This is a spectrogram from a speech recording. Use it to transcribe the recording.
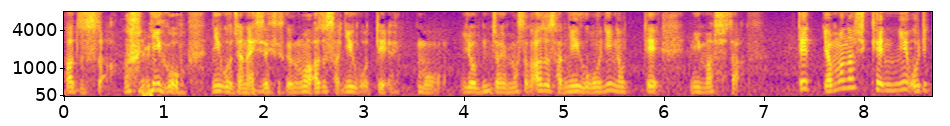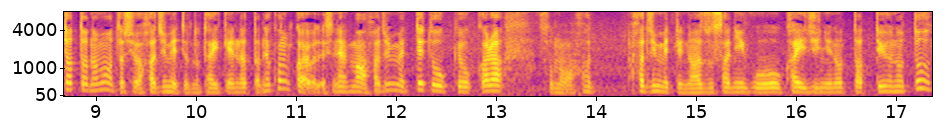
あずさ 2号2号じゃないですけどもあずさ2号ってもう呼んじゃいますがあずさ2号に乗ってみました。で山梨県に降り立ったのも私は初めての体験だったんで今回はですね、まあ、初めて東京からその初めてのあずさ2号を開示に乗ったっていうのと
